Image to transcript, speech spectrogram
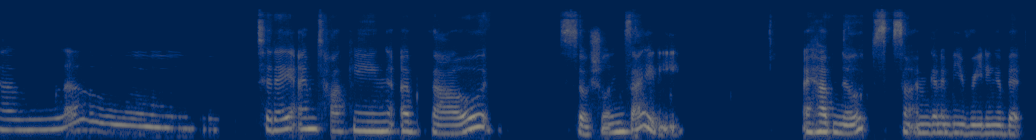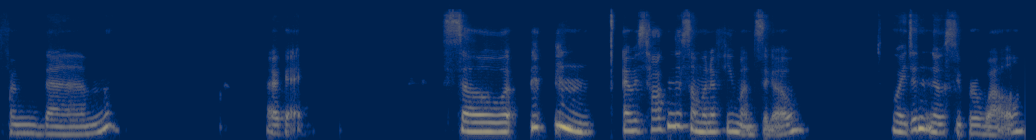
Hello. Today I'm talking about social anxiety. I have notes, so I'm going to be reading a bit from them. Okay. So I was talking to someone a few months ago who I didn't know super well.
